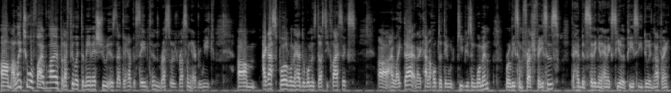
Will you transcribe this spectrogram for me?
Um, I like 205 Live, but I feel like the main issue is that they have the same 10 wrestlers wrestling every week. Um, I got spoiled when they had the Women's Dusty Classics. Uh, I like that, and I kind of hope that they would keep using women, or at least some fresh faces that have been sitting in NXT or the PC doing nothing.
